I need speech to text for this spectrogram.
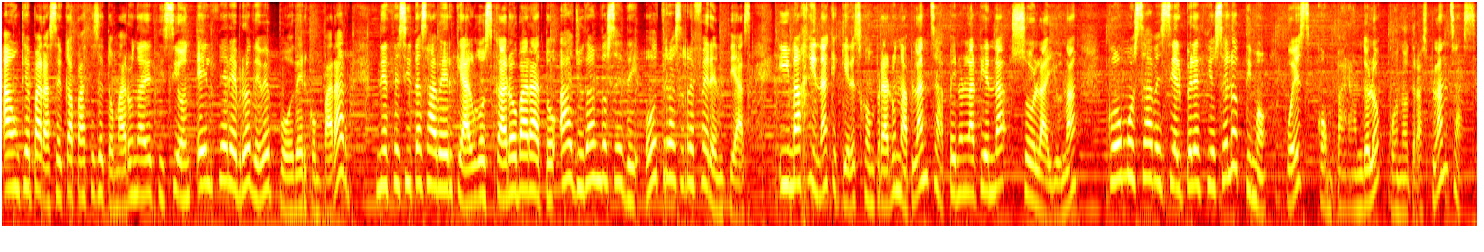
Aunque para ser capaces de tomar una decisión el cerebro debe poder comparar. Necesita saber que algo es caro o barato ayudándose de otras referencias. Imagina que quieres comprar una plancha, pero en la tienda solo hay una. ¿Cómo sabes si el precio es el óptimo? Pues comparándolo con otras planchas.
